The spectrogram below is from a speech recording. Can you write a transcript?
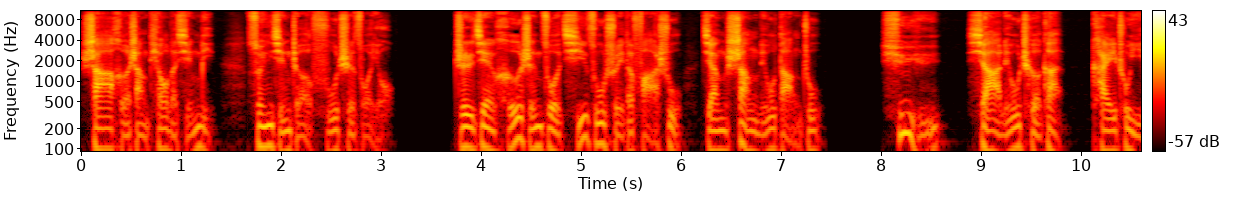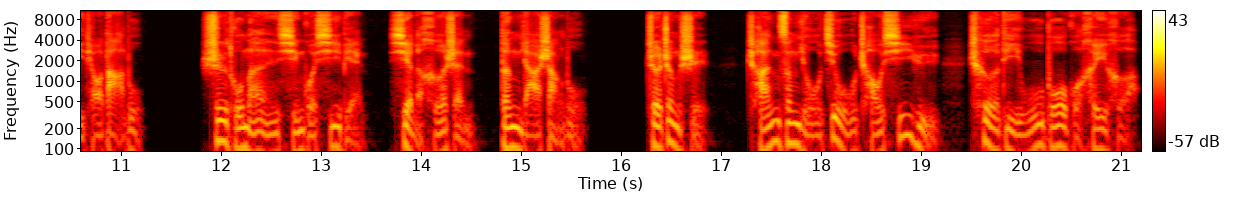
沙和尚挑了行李，孙行者扶持左右。只见河神做齐足水的法术，将上流挡住，须臾，下流撤干，开出一条大路。师徒们行过西边，谢了河神，登崖上路。这正是禅僧有救朝西域，彻地无波过黑河。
